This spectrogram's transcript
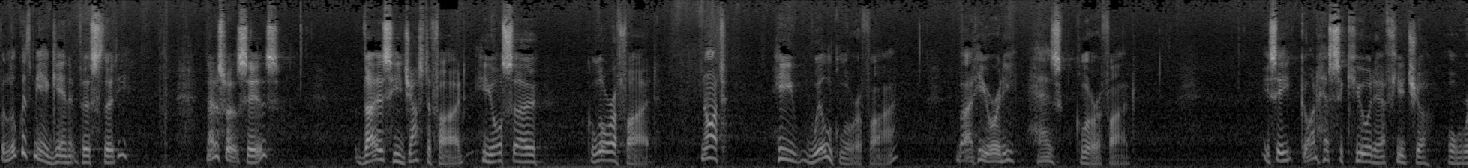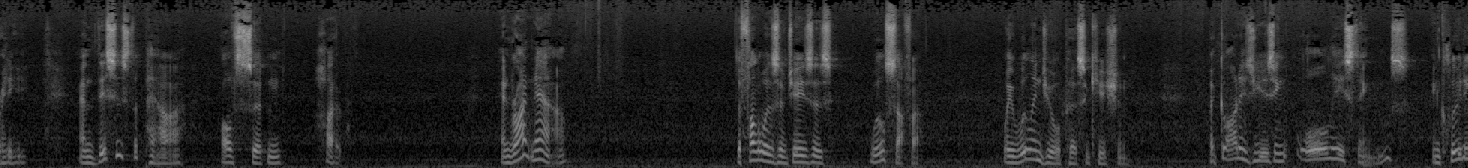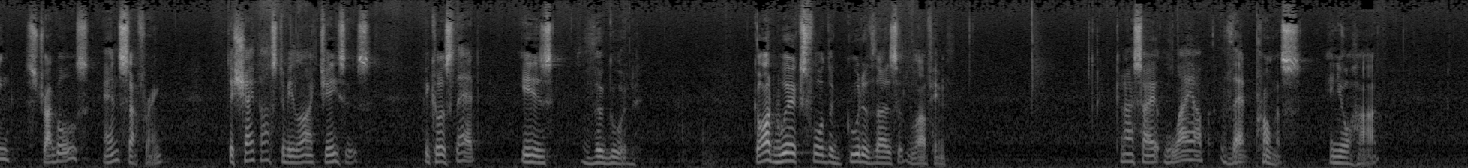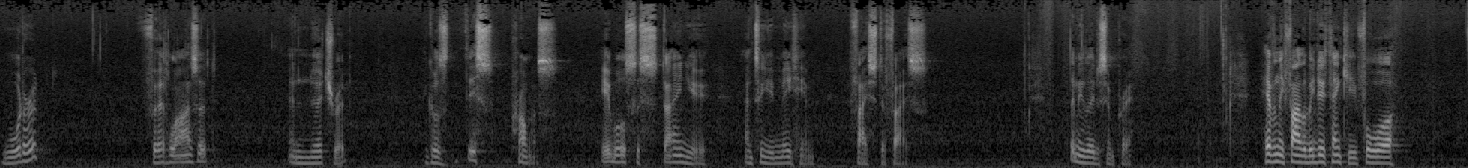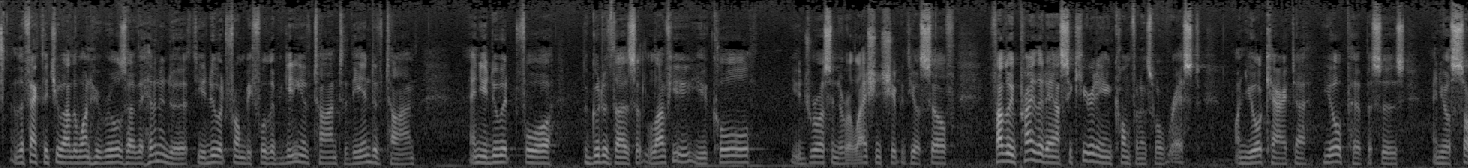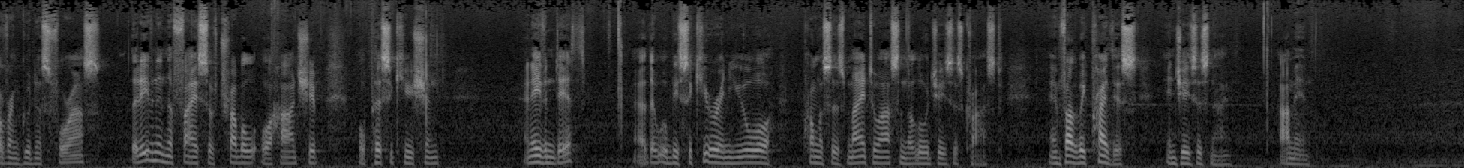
But look with me again at verse 30. Notice what it says. Those he justified, he also glorified. Not he will glorify, but he already has glorified. You see, God has secured our future already. And this is the power of certain hope. And right now, the followers of Jesus will suffer. We will endure persecution. But God is using all these things, including struggles and suffering, to shape us to be like Jesus, because that is the good. God works for the good of those that love Him. Can I say, lay up that promise in your heart, water it, fertilize it, and nurture it, because this promise, it will sustain you until you meet Him face to face. Let me lead us in prayer. Heavenly Father, we do thank you for the fact that you are the one who rules over heaven and earth. You do it from before the beginning of time to the end of time, and you do it for the good of those that love you. You call, you draw us into relationship with yourself. Father, we pray that our security and confidence will rest on your character, your purposes, and your sovereign goodness for us. That even in the face of trouble or hardship or persecution and even death, uh, that we'll be secure in your promises made to us in the Lord Jesus Christ. And Father, we pray this in Jesus' name. Amen.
